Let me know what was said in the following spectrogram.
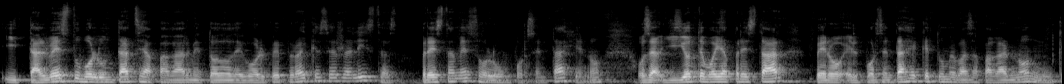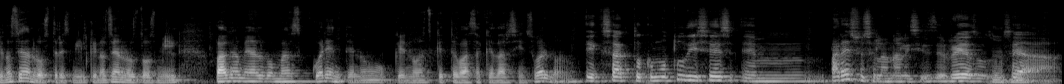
y tal vez tu voluntad sea pagarme todo de golpe, pero hay que ser realistas. Préstame solo un porcentaje, ¿no? O sea, yo te voy a prestar, pero el porcentaje que tú me vas a pagar, no, que no sean los 3 mil, que no sean los 2 mil, págame algo más coherente, ¿no? Que no es que te vas a quedar sin sueldo, ¿no? Exacto, como tú dices, em, para eso es el análisis de riesgos, o sea,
